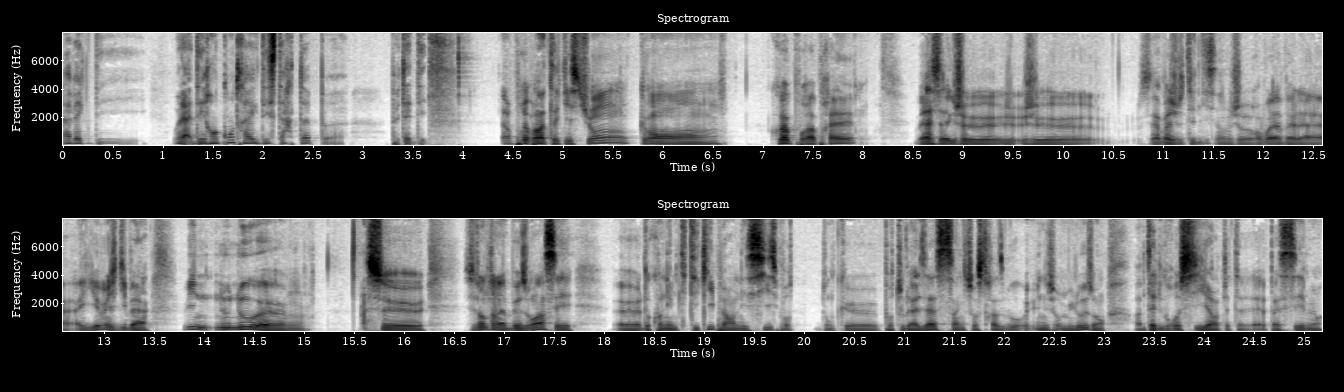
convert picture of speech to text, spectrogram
avec des, voilà, des rencontres avec des startups, euh, peut-être des Alors pour répondre à ta question, comment, quoi pour après? Ben Là, c'est vrai que je, je, je- c'est un match de tennis, hein, je renvoie la balle à, à Guillaume et je dis ben oui, nous, nous euh, ce, dont on a besoin, c'est euh, donc on est une petite équipe, hein, on est six pour donc euh, pour tout l'Alsace, 5 sur Strasbourg, une sur Mulhouse. On, va peut-être grossir, on va peut-être passer, mais on,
